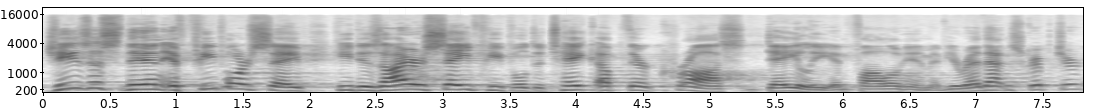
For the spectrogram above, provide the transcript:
Jesus, then, if people are saved, he desires saved people to take up their cross daily and follow him. Have you read that in Scripture?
